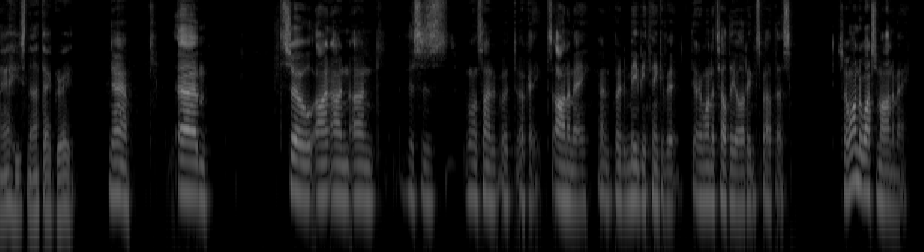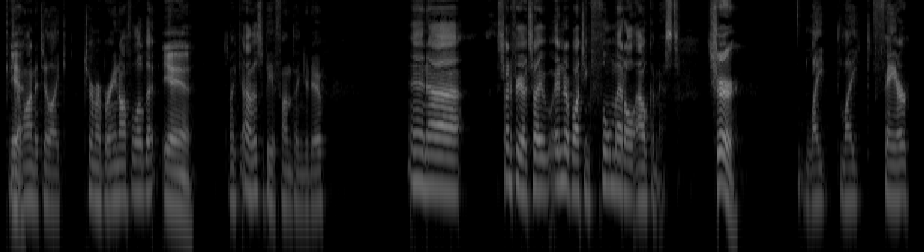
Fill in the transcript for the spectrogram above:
Yeah, he's not that great. Yeah. Um. So on on on this is well, it's not okay. It's anime, but it made me think of it. I want to tell the audience about this. So I wanted to watch some anime because I wanted to like turn my brain off a little bit. Yeah, yeah. It's like, oh, this will be a fun thing to do. And uh, I was trying to figure out. So I ended up watching Full Metal Alchemist. sure. Light, light, fair.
